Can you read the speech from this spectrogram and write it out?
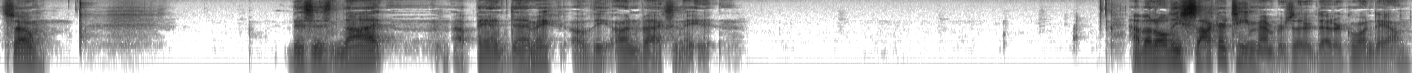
So, this is not a pandemic of the unvaccinated. How about all these soccer team members that are, that are going down?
